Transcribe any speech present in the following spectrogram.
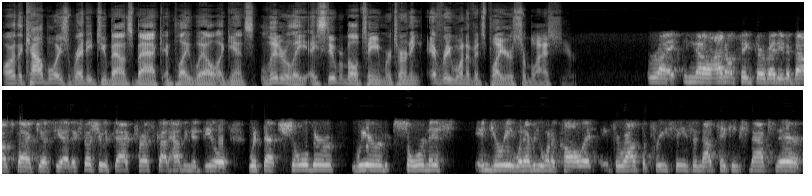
Are the Cowboys ready to bounce back and play well against literally a Super Bowl team returning every one of its players from last year? Right. No, I don't think they're ready to bounce back just yet, especially with Dak Prescott having to deal with that shoulder weird soreness injury, whatever you want to call it, throughout the preseason, not taking snaps there.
